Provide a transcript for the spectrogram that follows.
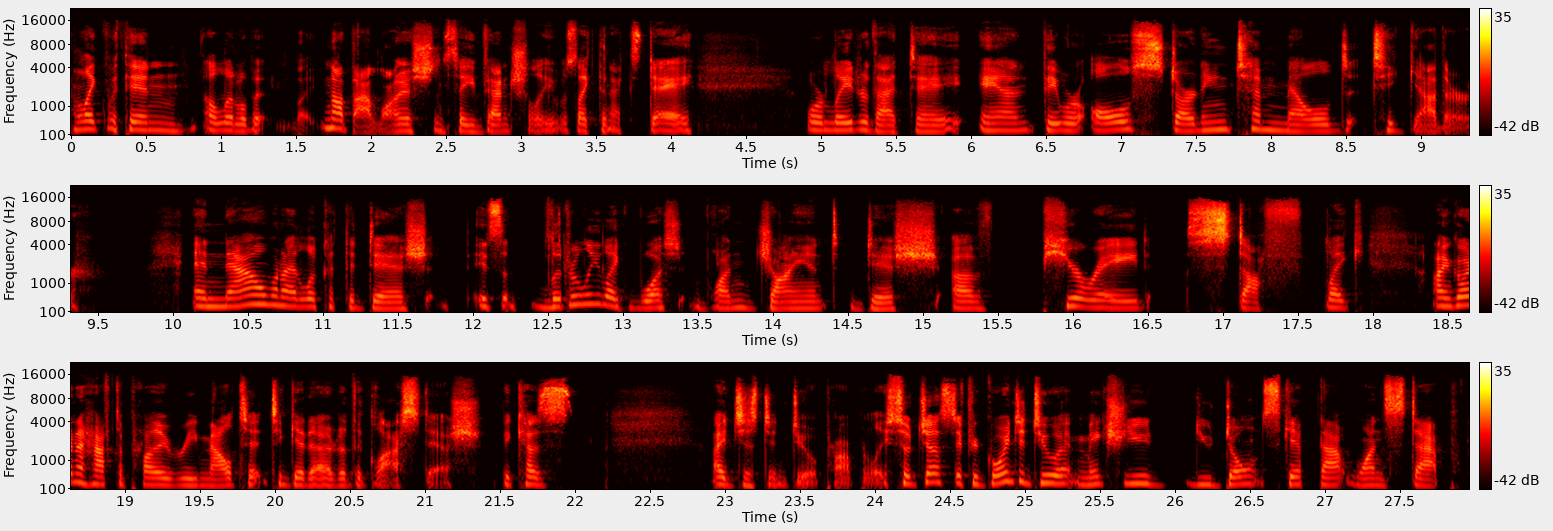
like within a little bit, like not that long, I shouldn't say eventually, it was like the next day or later that day, and they were all starting to meld together. And now when I look at the dish, it's literally like what one giant dish of pureed stuff. Like I'm going to have to probably remelt it to get out of the glass dish because I just didn't do it properly. So just if you're going to do it, make sure you you don't skip that one step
